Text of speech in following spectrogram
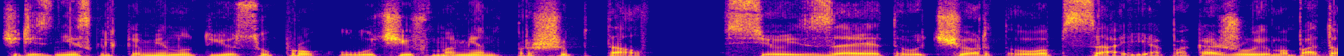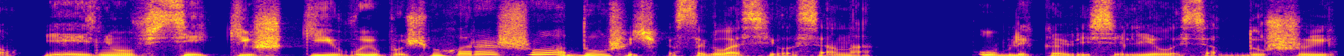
Через несколько минут ее супруг, улучив момент, прошептал. Все из-за этого чертового пса. Я покажу ему потом. Я из него все кишки выпущу. Хорошо, душечка, согласилась она. Публика веселилась от души.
